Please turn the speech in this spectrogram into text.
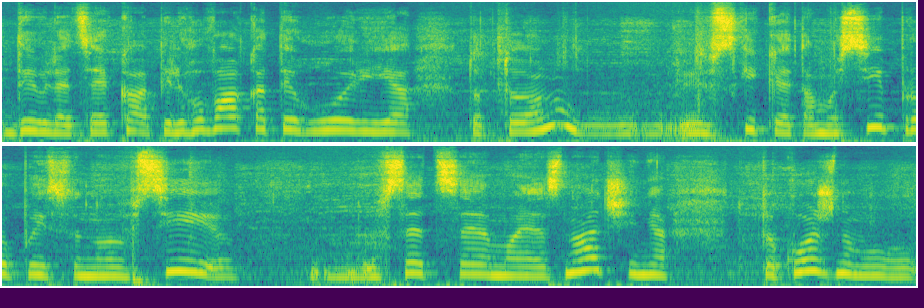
Дивляться, яка пільгова категорія, тобто ну скільки там осіб прописано, всі. Все це має значення, тобто кожному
